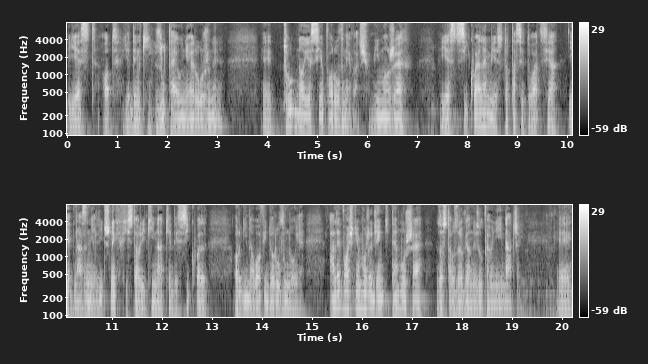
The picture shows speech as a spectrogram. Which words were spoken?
jest od jedynki zupełnie różny. E, trudno jest je porównywać, mimo że jest sequelem, jest to ta sytuacja, jedna z nielicznych w historii kina, kiedy sequel oryginałowi dorównuje ale właśnie może dzięki temu, że został zrobiony zupełnie inaczej. E,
